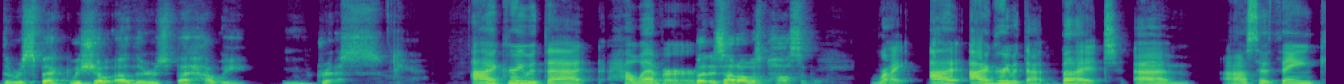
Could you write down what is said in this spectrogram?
the respect we show others by how we Mm. dress. I agree with that. However, But it's not always possible. right. I, I agree with that. But um, I also think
